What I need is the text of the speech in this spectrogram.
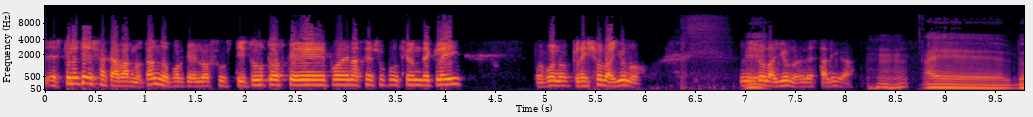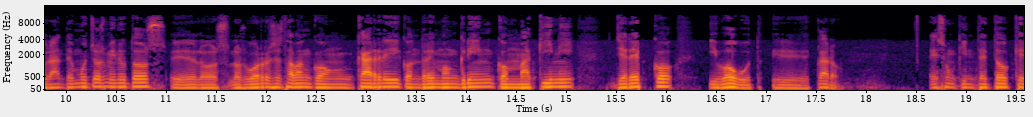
esto lo tienes que acabar notando, porque los sustitutos que pueden hacer su función de Clay, pues bueno, Clay solo hay uno. Le hizo el ayuno en esta liga. Eh, durante muchos minutos eh, los, los Warriors estaban con Curry, con Draymond Green, con McKinney, Jerebko y Bogut. Y claro, es un quinteto que,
